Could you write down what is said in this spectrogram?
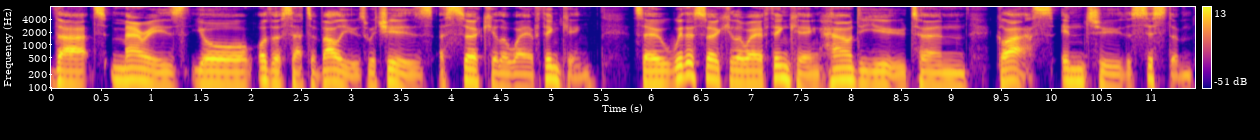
that marries your other set of values, which is a circular way of thinking. So, with a circular way of thinking, how do you turn glass into the system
